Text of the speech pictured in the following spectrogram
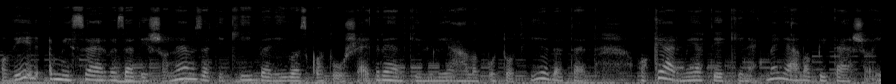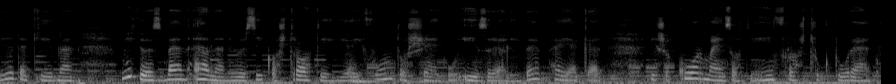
A Védelmi Szervezet és a Nemzeti Kiberigazgatóság rendkívüli állapotot hirdetett a kár mértékének megállapítása érdekében, miközben ellenőrzik a stratégiai fontosságú izraeli webhelyeket és a kormányzati infrastruktúrát,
